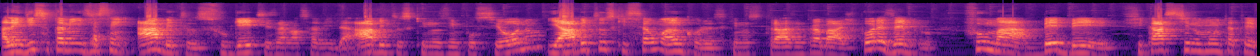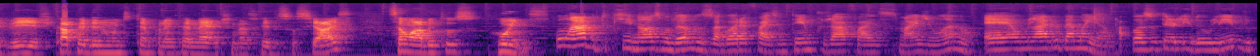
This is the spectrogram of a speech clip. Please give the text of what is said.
Além disso, também existem hábitos foguetes na nossa vida, hábitos que nos impulsionam e hábitos que são âncoras, que nos trazem para baixo. Por exemplo, fumar, beber, ficar assistindo muita TV, ficar perdendo muito tempo na internet, nas redes sociais, são hábitos ruins. Um hábito que nós mudamos agora faz um tempo, já faz mais de um ano, é o Milagre da Manhã. Após eu ter lido o livro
